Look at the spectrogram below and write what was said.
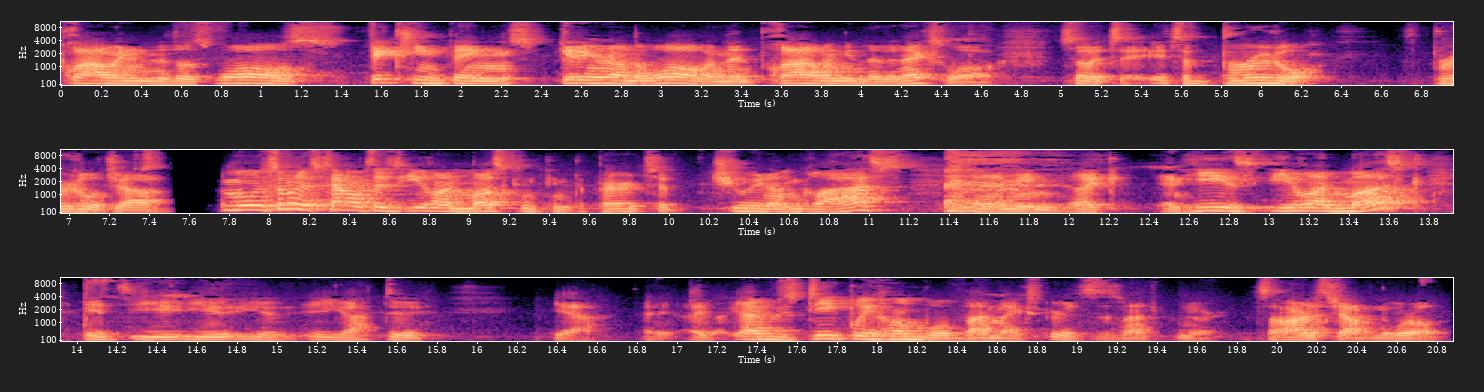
plowing into those walls, fixing things, getting around the wall, and then plowing into the next wall. So it's a, it's a brutal, brutal job. I mean, when someone as talented as Elon Musk and can compare it to chewing on glass, and I mean, like, and he's Elon Musk, it's you you you, you have to, yeah. I, I, I was deeply humbled by my experience as an entrepreneur. It's the hardest job in the world.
